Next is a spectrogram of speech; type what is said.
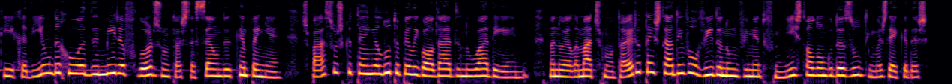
que irradiam da rua de Miraflor junto à estação de Campanhã. Espaços que têm a luta pela igualdade no ADN. Manuela Matos Monteiro tem estado envolvida no movimento feminista ao longo das últimas décadas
